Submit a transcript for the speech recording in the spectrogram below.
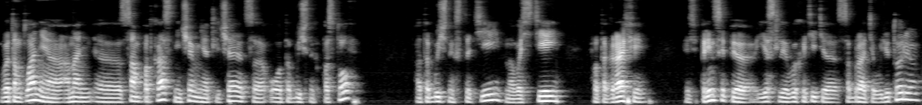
В этом плане она, э, сам подкаст ничем не отличается от обычных постов, от обычных статей, новостей, фотографий. То есть, в принципе, если вы хотите собрать аудиторию,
